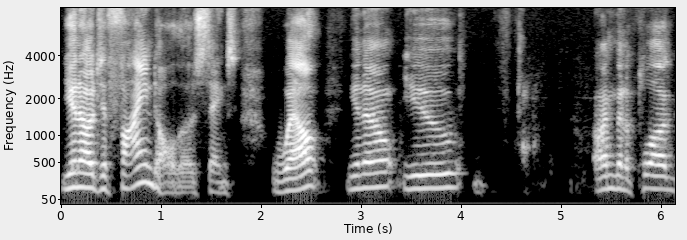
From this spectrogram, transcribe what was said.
you know to find all those things? Well you know you i'm going to plug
